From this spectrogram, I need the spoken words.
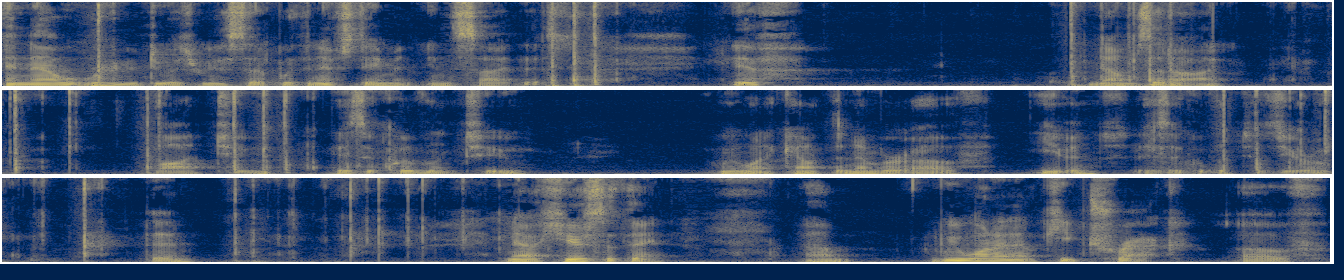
And now what we're going to do is we're going to set up with an if statement inside this. If nums at i mod 2 is equivalent to, we want to count the number of evens is equivalent to 0, then. Now here's the thing. Um, we want to now keep track of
